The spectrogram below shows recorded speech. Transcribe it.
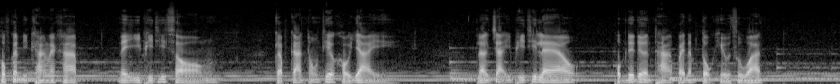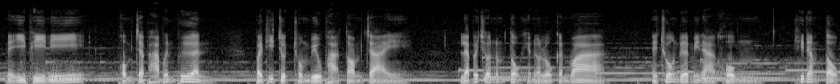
พบกันอีกครั้งนะครับ ใน EP ที่ 2 กับการท่องเที่ยวเขาใหญ่ หลังจาก EP ที่แล้ว ผมได้เดินทางไปน้ำตกเหวสวัตใน EP นี้ผมจะพาเพื่อนๆ ไปที่จุดชมวิวผาตอมใจ และไปชมน้ำตกเหวนรกกันว่า ในช่วงเดือนมีนาคม ที่น้ำตก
